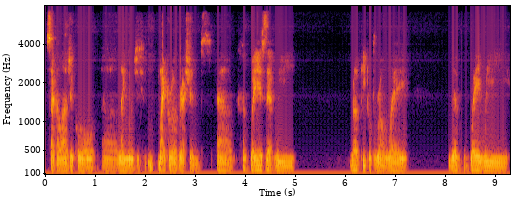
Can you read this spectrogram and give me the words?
psychological uh, language, microaggressions, uh, ways that we rub people the wrong way, the way we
